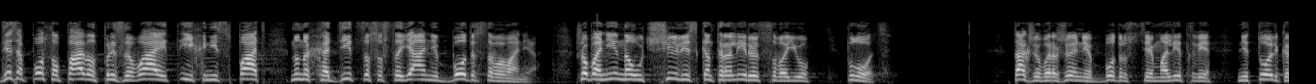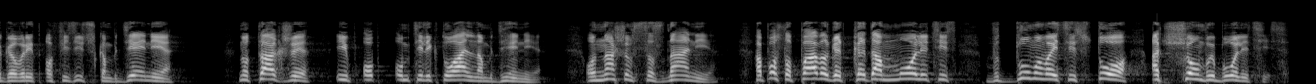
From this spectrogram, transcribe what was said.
Здесь апостол Павел призывает их не спать, но находиться в состоянии бодрствования, чтобы они научились контролировать свою плоть. Также выражение бодрствования молитве не только говорит о физическом бдении, но также и об интеллектуальном бдении – о нашем сознании. Апостол Павел говорит, когда молитесь, вдумывайтесь в то, о чем вы молитесь.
